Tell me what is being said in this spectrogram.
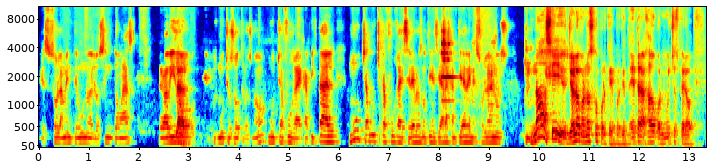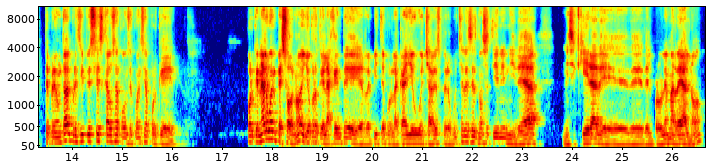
es solamente uno de los síntomas, pero ha habido pues, muchos otros, ¿no? Mucha fuga de capital, mucha, mucha fuga de cerebros, no tienes idea la cantidad de venezolanos. No, sí, yo lo conozco porque, porque he trabajado con muchos, pero te preguntaba al principio si es causa-consecuencia porque porque en algo empezó, ¿no? Yo creo que la gente repite por la calle Hugo Chávez, pero muchas veces no se tiene ni idea ni siquiera del problema real, ¿no?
